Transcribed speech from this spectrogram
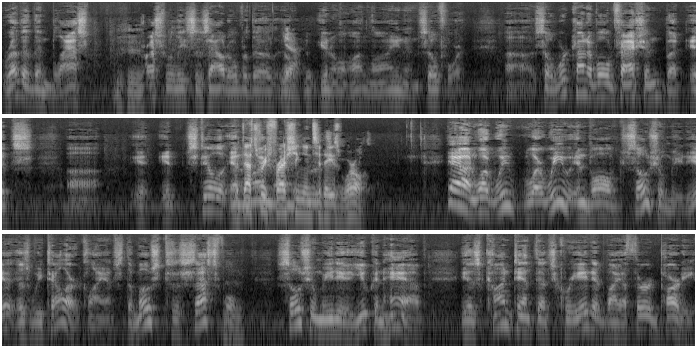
rather than blast mm-hmm. press releases out over the, yeah. you know, online and so forth. Uh, so we're kind of old fashioned, but it's, uh, it, it still. But that's refreshing in today's world. Yeah, and what we where we involve social media is we tell our clients the most successful mm-hmm. social media you can have is content that's created by a third party,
